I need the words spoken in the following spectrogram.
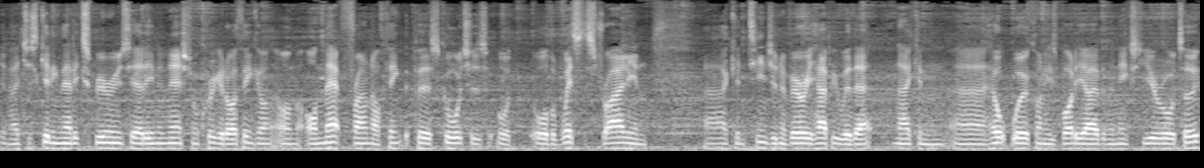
you know, just getting that experience out international cricket, I think on, on, on that front, I think the Perth Scorchers or, or the West Australian uh, contingent are very happy with that. And they can uh, help work on his body over the next year or two.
